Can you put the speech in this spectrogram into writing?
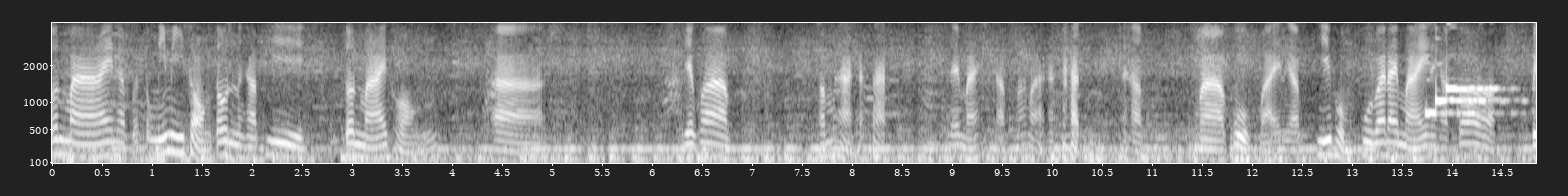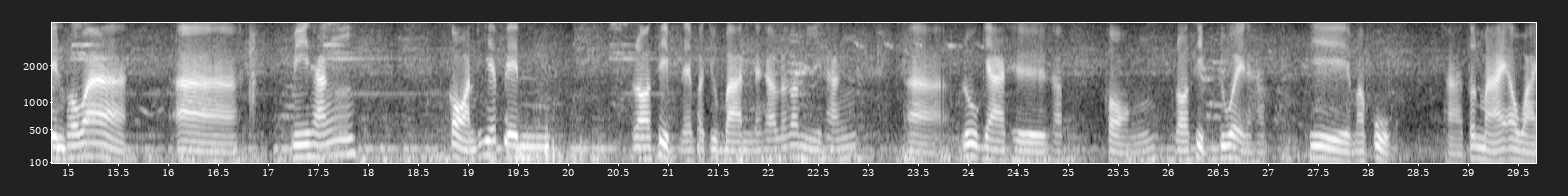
ต้นไม้นะครับตรงนี้มีสองต้นนะครับที่ต้นไม้ของ เรียกว่าพระมหากษัตริย์ได้ไหมครับพระมหากษัตริย์นะครับ มาปลูกไว้นะครับ ที่ผมพูดว่าได้ไหมนะครับ ก็เป็นเพราะว่าามีทั้งก่อนที่จะเป็นรอสิบในปัจจุบันนะครับ แล้วก็มีทั้งลูกยาเธอครับของรอสิบด้วยนะครับ ที่มาปลูกต้นไม้เอาไว้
